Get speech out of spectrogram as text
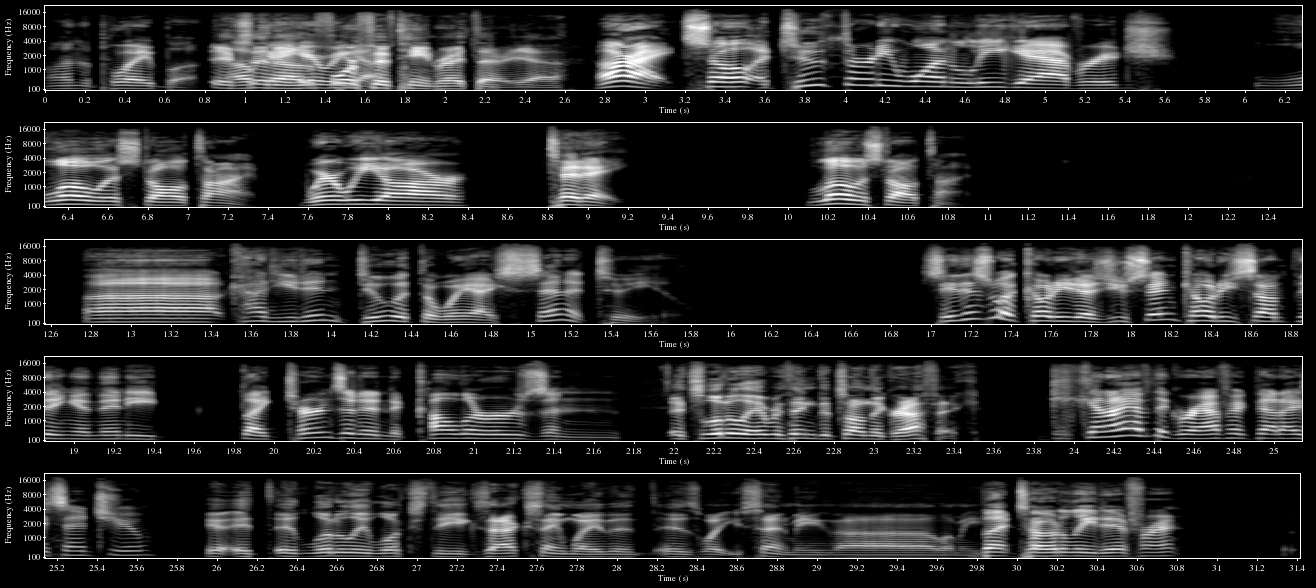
On the playbook. It's okay, in uh, here 415 right there. Yeah. All right, so a 231 league average, lowest all time. Where we are today, lowest all time. Uh, God, you didn't do it the way I sent it to you. See, this is what Cody does. You send Cody something, and then he like turns it into colors. And It's literally everything that's on the graphic. can I have the graphic that I sent you, Yeah, it, it literally looks the exact same way that is what you sent me. Uh, let me. but totally different?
